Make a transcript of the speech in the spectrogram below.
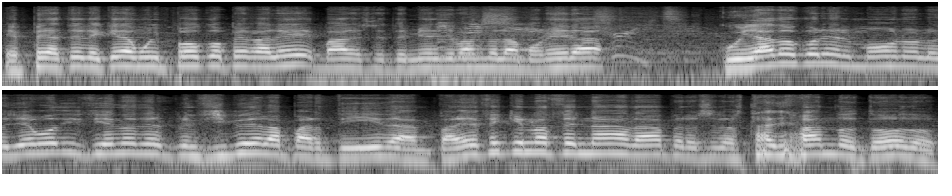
espérate, le queda muy poco, pégale, vale, se termina llevando la moneda, Cuidado con el mono, lo llevo diciendo desde el principio de la partida. Parece que no hace nada, pero se lo está llevando todo.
